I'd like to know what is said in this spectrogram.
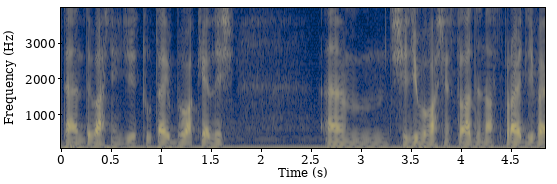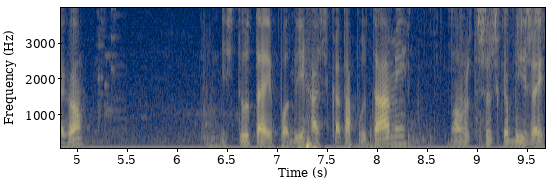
Tędy właśnie, gdzie tutaj była kiedyś em, siedziba właśnie Staladyna Sprawiedliwego. Gdzieś tutaj podjechać katapultami. No, może troszeczkę bliżej.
